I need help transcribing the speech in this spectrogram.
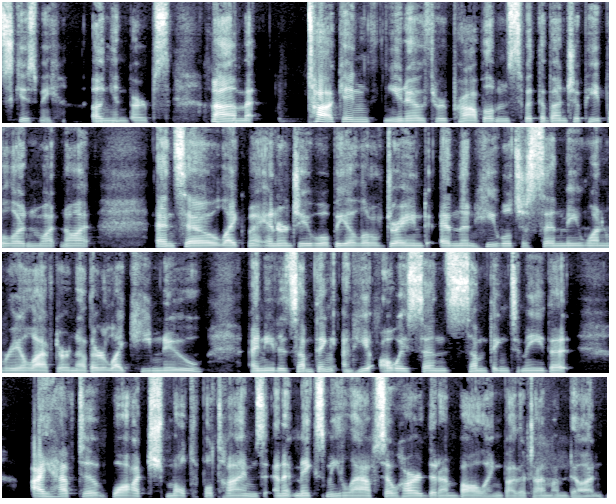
excuse me, onion burps. Um, talking, you know, through problems with a bunch of people and whatnot. And so, like, my energy will be a little drained. And then he will just send me one reel after another. Like, he knew I needed something. And he always sends something to me that I have to watch multiple times. And it makes me laugh so hard that I'm bawling by the time I'm done.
